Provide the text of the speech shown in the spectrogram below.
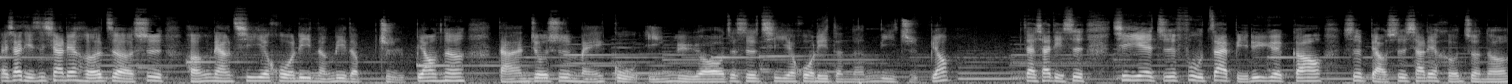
在下一题是下列何者是衡量企业获利能力的指标呢？答案就是每股盈余哦，这是企业获利的能力指标。在下一题是企业之负债比率越高，是表示下列何者呢？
